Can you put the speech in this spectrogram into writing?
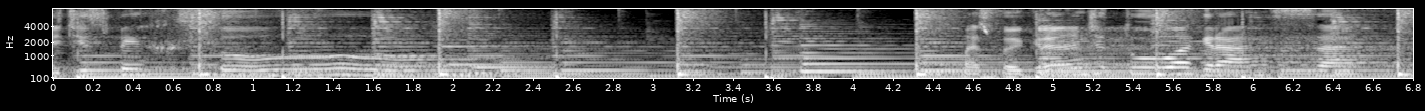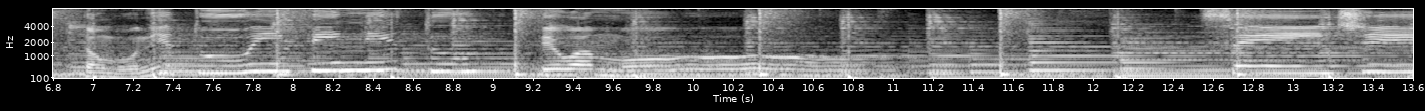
Se dispersou. Mas foi grande tua graça, tão bonito infinito teu amor. Sem ti,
